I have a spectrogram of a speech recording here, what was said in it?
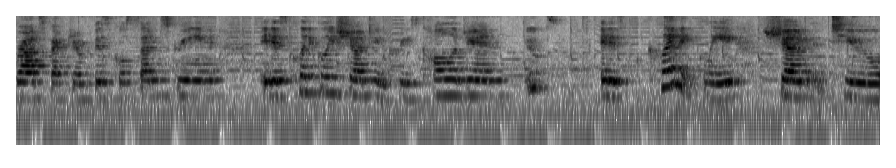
broad-spectrum physical sunscreen. It is clinically shown to increase collagen. Oops. It is clinically shown to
